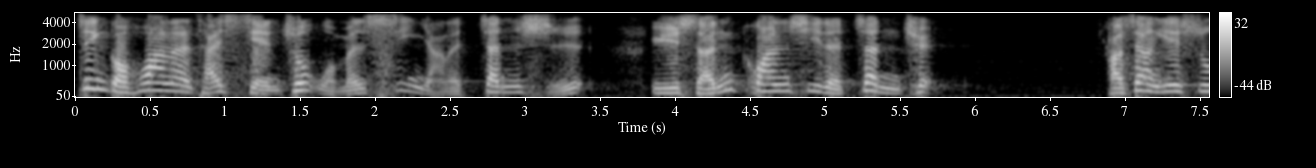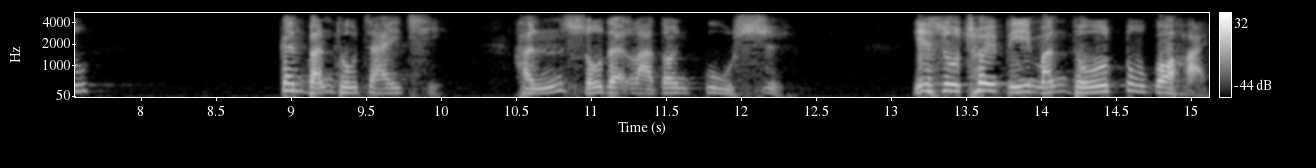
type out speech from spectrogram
经过患难，才显出我们信仰的真实，与神关系的正确。好像耶稣跟门徒在一起，很熟的那段故事。耶稣催逼门徒渡过海，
